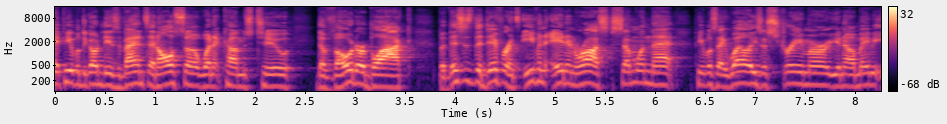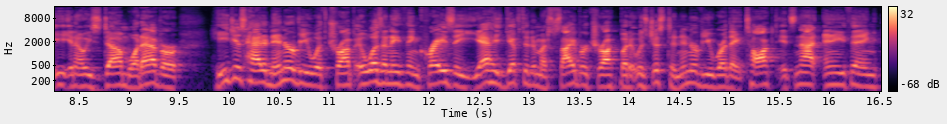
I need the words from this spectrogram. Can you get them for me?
get people to go to these events. And also when it comes to the voter block, but this is the difference. Even Adin Ross, someone that people say, well, he's a streamer, you know, maybe, you know, he's dumb, whatever. He just had an interview with Trump. It wasn't anything crazy. Yeah, he gifted him a Cybertruck, but it was just an interview where they talked. It's not anything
